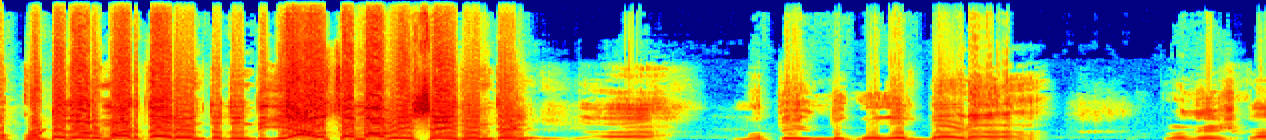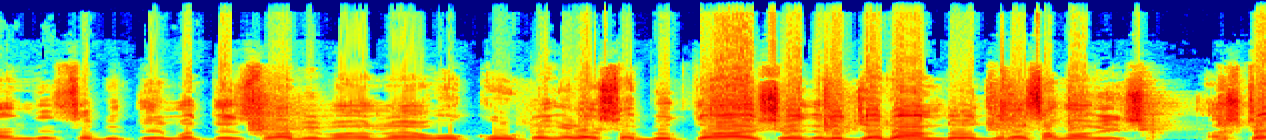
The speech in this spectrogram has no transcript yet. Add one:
ಒಕ್ಕೂಟದವ್ರು ಮಾಡ್ತಾ ಇರುವಂತದ್ದು ಒಂದು ಯಾವ ಸಮಾವೇಶ ಇದು ಅಂತ ಹೇಳಿ. ಈಗ ಮತ್ತೆ ಹಿಂದಕ್ಕೆ ಹೋಗೋದು ಬೇಡ. ಪ್ರದೇಶ ಕಾಂಗ್ರೆಸ್ ಸಮಿತಿ ಮತ್ತೆ ಸ್ವಾಭಿಮಾನ ಒಕ್ಕೂಟಗಳ ಸಂಯುಕ್ತ ಆಶಯದಲ್ಲಿ ಜನಾಂದೋಲನ ಸಮಾವೇಶ. ಅಷ್ಟೇ.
